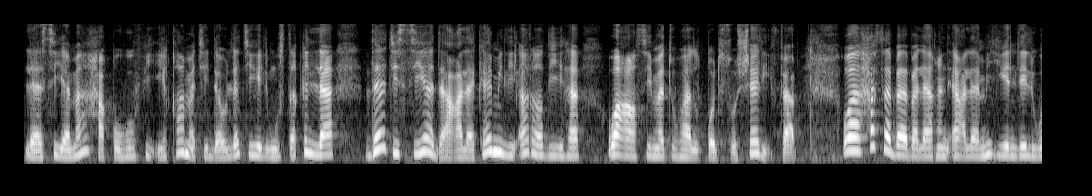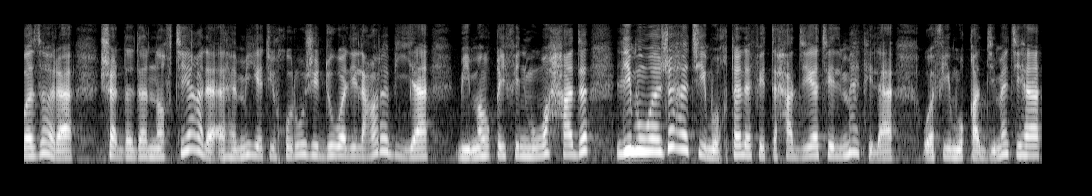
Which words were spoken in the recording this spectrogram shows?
لا سيما حقه في إقامة دولته المستقلة ذات السيادة على كامل أراضيها وعاصمتها. القدس الشريفة وحسب بلاغ إعلامي للوزارة شدد النفطي على أهمية خروج الدول العربية بموقف موحد لمواجهة مختلف التحديات الماثلة وفي مقدمتها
